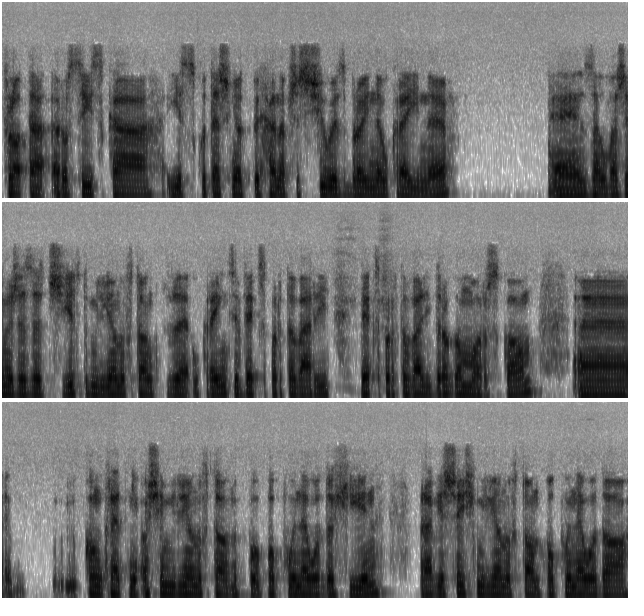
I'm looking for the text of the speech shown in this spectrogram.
flota rosyjska jest skutecznie odpychana przez siły zbrojne Ukrainy, E, zauważymy, że ze 30 milionów ton, które Ukraińcy wyeksportowali, wyeksportowali drogą morską, e, konkretnie 8 milionów ton popłynęło do Chin, prawie 6 milionów ton popłynęło do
